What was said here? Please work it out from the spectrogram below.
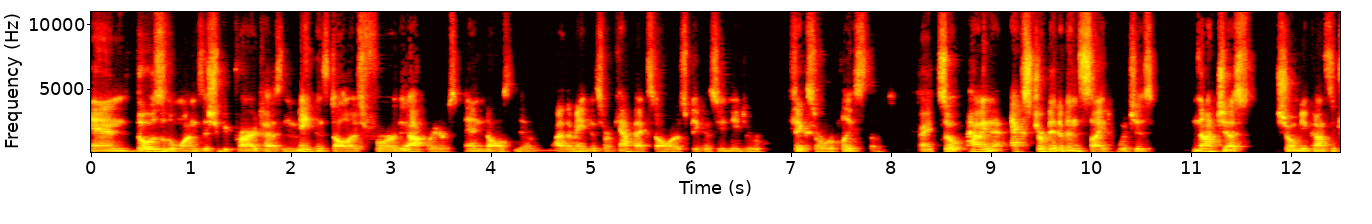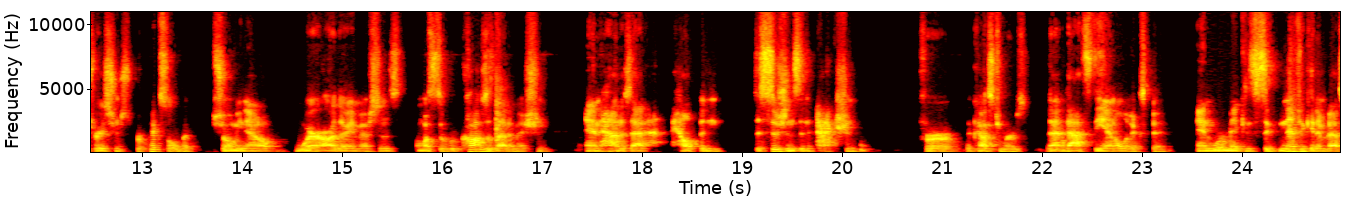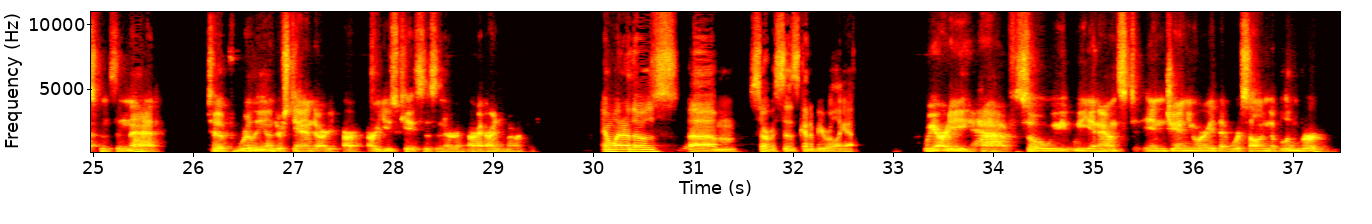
And those are the ones that should be prioritizing the maintenance dollars for the operators and also you know, either maintenance or capex dollars because you need to fix or replace those. Right. So having that extra bit of insight, which is not just show me concentrations per pixel, but show me now where are there emissions and what's the root cause of that emission and how does that help in decisions and action for the customers. That that's the analytics bit, and we're making significant investments in that to really understand our our, our use cases and our, our, end market. And when are those um, services going to be rolling out? We already have. So we we announced in January that we're selling to Bloomberg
